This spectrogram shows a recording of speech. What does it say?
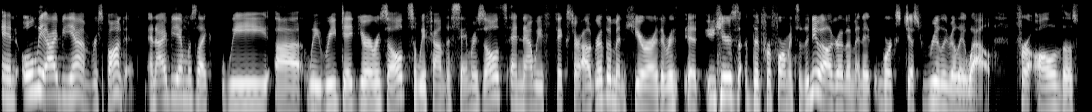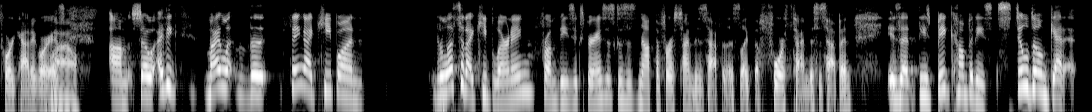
and only IBM responded. And IBM was like, we, uh, we redid your results. So we found the same results. And now we've fixed our algorithm. And here are the, re- it, here's the performance of the new algorithm. And it works just really, really well for all of those four categories. Wow. Um, so I think my, the thing I keep on the lesson I keep learning from these experiences, because it's not the first time this has happened, this is like the fourth time this has happened, is that these big companies still don't get it.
